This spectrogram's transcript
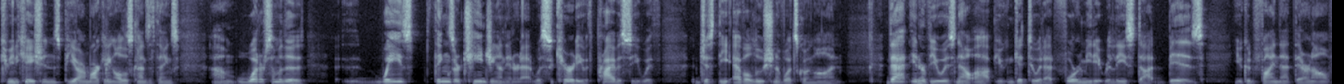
communications, PR, marketing, all those kinds of things. Um, what are some of the ways things are changing on the internet with security, with privacy, with just the evolution of what's going on? That interview is now up. You can get to it at forimmediaterelease.biz. You can find that there, and I'll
